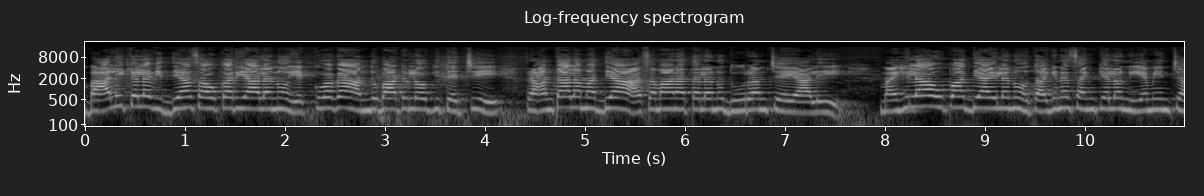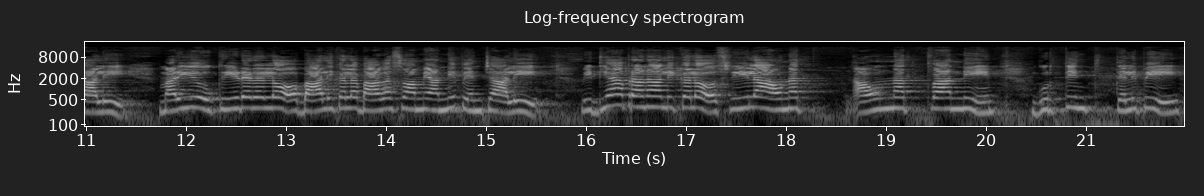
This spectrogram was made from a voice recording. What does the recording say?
బాలికల విద్యా సౌకర్యాలను ఎక్కువగా అందుబాటులోకి తెచ్చి ప్రాంతాల మధ్య అసమానతలను దూరం చేయాలి. మహిళా ఉపాధ్యాయులను తగిన సంఖ్యలో నియమించాలి మరియు క్రీడలలో బాలికల భాగస్వామ్యాన్ని పెంచాలి. విద్యా ప్రణాళికలో స్త్రీల ఔన్న ఔన్నత్వాన్ని గుర్తి తెలిపి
